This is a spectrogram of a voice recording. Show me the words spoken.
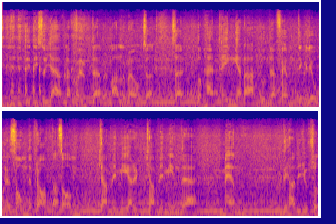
det det är så jävla sjukt det här med Malmö också. Att, så här, de här pengarna, 150 miljoner som det pratas om, kan bli mer, kan bli mindre. Men det hade gjort så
